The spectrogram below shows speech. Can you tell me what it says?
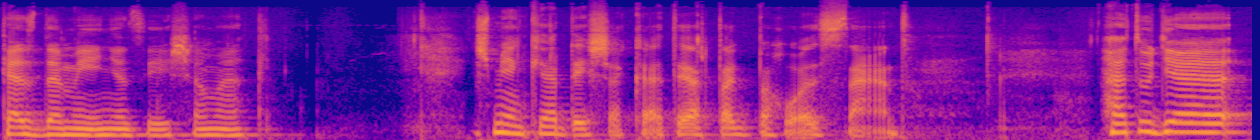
kezdeményezésemet. És milyen kérdésekkel tértek be hozzád? Hát ugye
